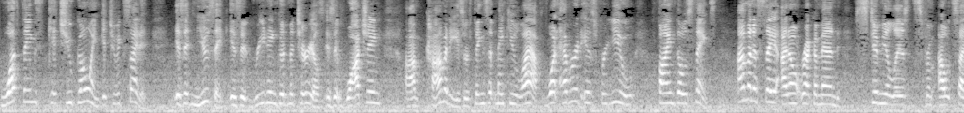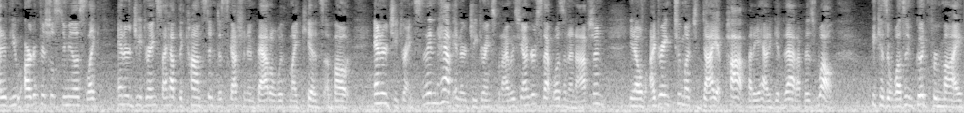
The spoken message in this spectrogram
What things get you going, get you excited? Is it music? Is it reading good materials? Is it watching um, comedies or things that make you laugh? Whatever it is for you, find those things. I'm going to say I don't recommend stimulants from outside of you, artificial stimulus like energy drinks. I have the constant discussion and battle with my kids about energy drinks. They didn't have energy drinks when I was younger, so that wasn't an option. You know, I drank too much diet pop, but I had to give that up as well because it wasn't good for my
